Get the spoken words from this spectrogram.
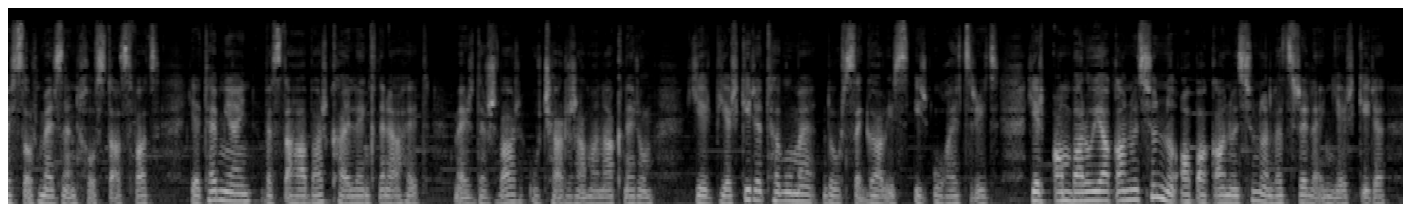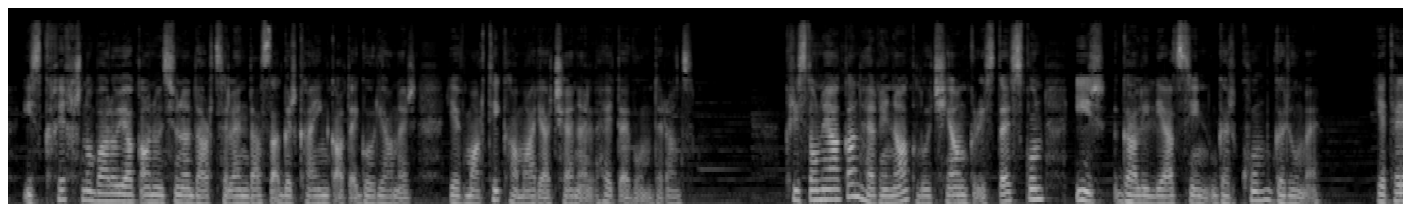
այսօր մեզ են խոստացված, եթե միայն վստահաբար քայլենք նրա հետ մեր դժվար ու չար ժամանակներում, երբ երկիրը թվում է դուրս է գալիս իր ուղեցրից, երբ անբարոյականությունն ու ապականությունը լցրել են երկիրը, իսկ խիղճն ու բարոյականությունը դարձել են դասագրքային կատեգորիաներ եւ մարդիկ համարյա չեն էլ հետևում դրանց։ Քրիստոնեական հեղինակ Լուչիան Կրիստեսկուն իր Գալիլեացին գրքում գրում է. Եթե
